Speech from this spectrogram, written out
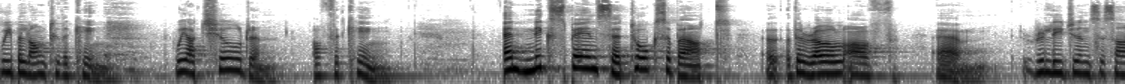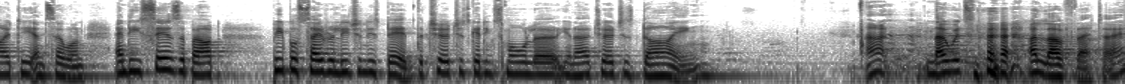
we belong to the King. We are children of the King. And Nick Spencer talks about uh, the role of um, religion, society, and so on. And he says about people say religion is dead, the church is getting smaller, you know, church is dying. Uh, no, it's I love that, eh?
